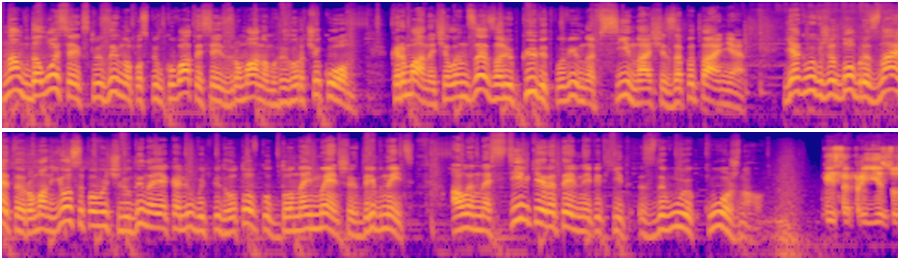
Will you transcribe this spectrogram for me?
Нам вдалося ексклюзивно поспілкуватися із Романом Григорчуком. Керманич ЛНЗ залюбки відповів на всі наші запитання. Як ви вже добре знаєте, Роман Йосипович людина, яка любить підготовку до найменших дрібниць. Але настільки ретельний підхід здивує кожного. Після приїзду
